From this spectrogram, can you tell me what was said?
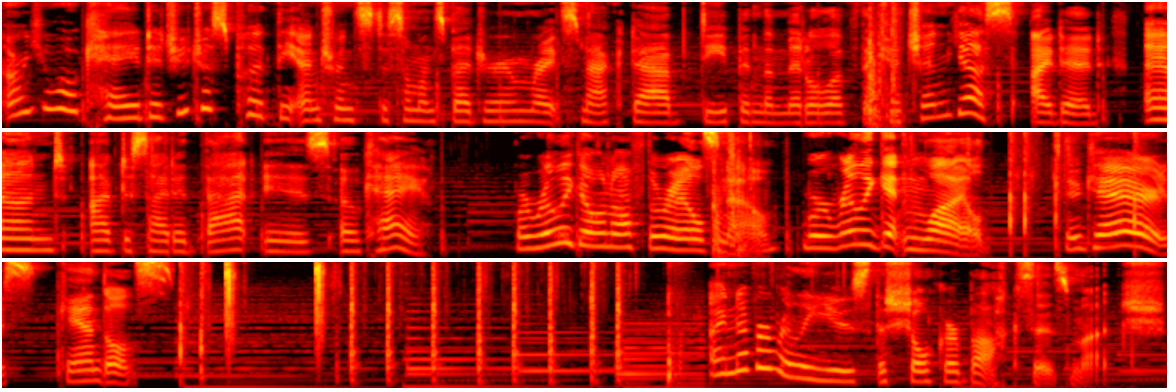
are you okay? Did you just put the entrance to someone's bedroom right smack dab deep in the middle of the kitchen? Yes, I did. And I've decided that is okay. We're really going off the rails now. We're really getting wild. Who cares? Candles. Never really use the shulker boxes much.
